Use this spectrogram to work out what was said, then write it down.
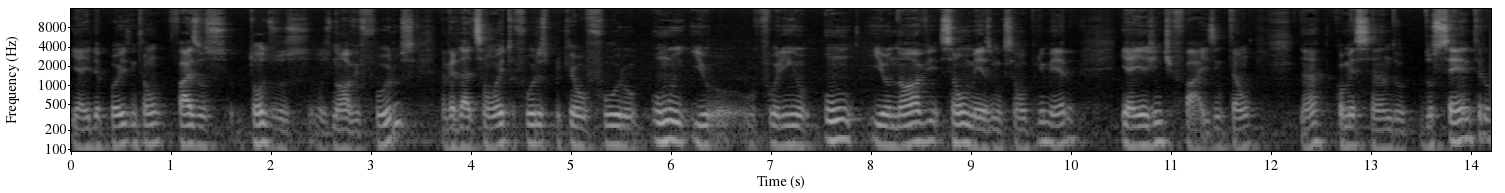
e aí depois então faz os, todos os, os nove furos. Na verdade são oito furos porque o furo um e o, o furinho 1 um e o 9 são o mesmo que são o primeiro. E aí a gente faz então né? começando do centro,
